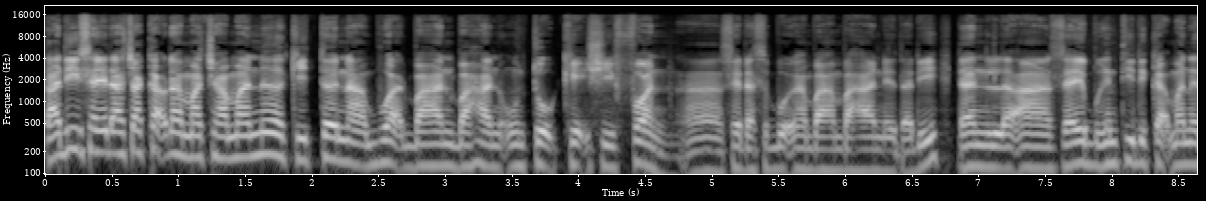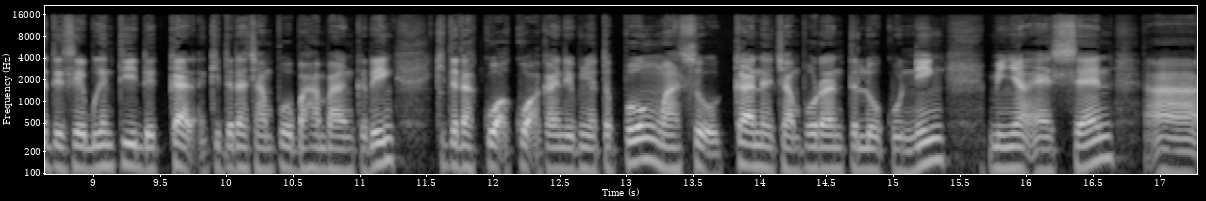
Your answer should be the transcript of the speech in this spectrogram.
Tadi saya dah cakap dah macam mana kita nak buat bahan-bahan untuk kek chiffon. Ha, saya dah sebutkan bahan-bahan dia tadi. Dan uh, saya berhenti dekat mana tadi? Saya berhenti dekat kita dah campur bahan-bahan kering. Kita dah kuat-kuatkan dia punya tepung. Masukkan campuran telur kuning, minyak esen, uh,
